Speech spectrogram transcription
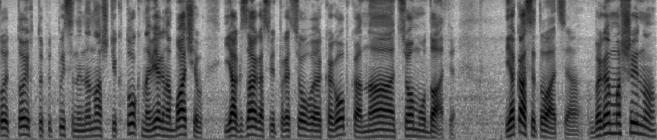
Той, той хто підписаний на наш TikTok, навірно, бачив, як зараз відпрацьовує коробка на цьому дафі. Яка ситуація? Беремо машину,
